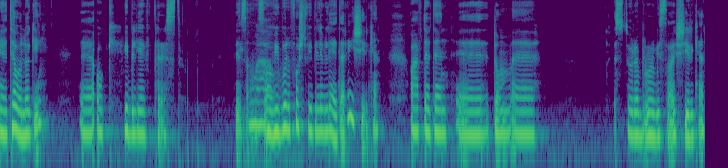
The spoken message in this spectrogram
eh, teologi. Och vi blev präst tillsammans. Wow. Och vi började, först vi blev ledare i kyrkan. Och efter den, eh, de eh, storebror vi sa i kyrkan,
